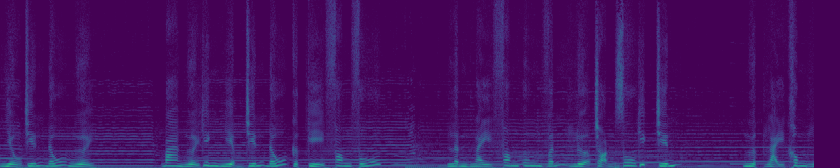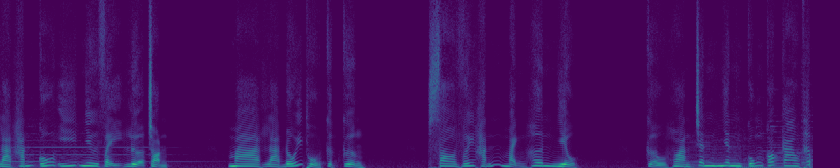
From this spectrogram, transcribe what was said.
nhiều chiến đấu người. Ba người kinh nghiệm chiến đấu cực kỳ phong phú. Lần này phong ưng vẫn lựa chọn du kích chiến. Ngược lại không là hắn cố ý như vậy lựa chọn, Mà là đối thủ cực cường. So với hắn mạnh hơn nhiều. Cửu hoàn chân nhân cũng có cao thấp.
